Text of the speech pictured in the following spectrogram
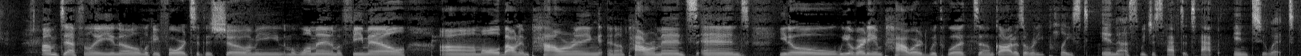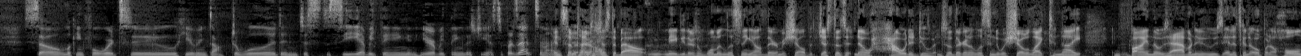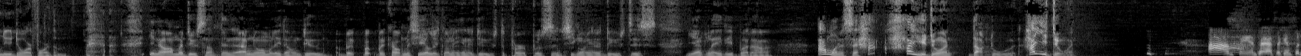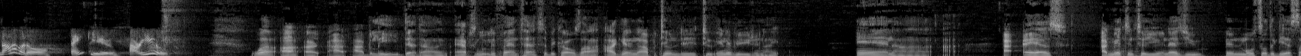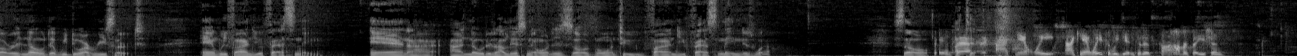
I'm definitely, you know, looking forward to this show. I mean, I'm a woman, I'm a female, um, all about empowering, uh, empowerment, and you know, we already empowered with what um, God has already placed in us. We just have to tap into it. So looking forward to hearing Dr. Wood and just to see everything and hear everything that she has to present tonight. And sometimes it's just about maybe there's a woman listening out there, Michelle, that just doesn't know how to do it. And so they're going to listen to a show like tonight and find those avenues and it's going to open a whole new door for them. you know, I'm gonna do something that I normally don't do, but, but because Michelle is gonna introduce the purpose and she's gonna introduce this young lady. But uh, I want to say, how how you doing, Doctor Wood? How you doing? I'm fantastic and phenomenal. Thank you. How are you? Well, I, I, I believe that I'm absolutely fantastic because I, I get an opportunity to interview you tonight. And uh, I, I, as I mentioned to you, and as you and most of the guests already know, that we do our research and we find you fascinating. And I, I know that our listening audience are going to find you fascinating as well. So fantastic! I, t- I can't wait. I can't wait till we get into this conversation.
